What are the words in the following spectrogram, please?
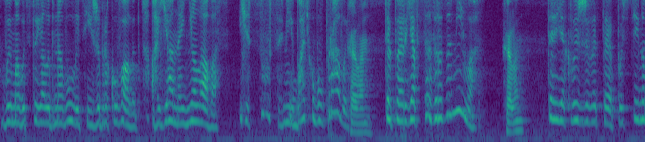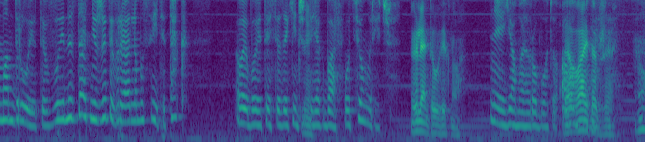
ви, мабуть, стояли б на вулиці і жебракували б, а я найняла вас. Ісусе, мій батько був правий. Хелен, Тепер я все зрозуміла. Хелен, Те, як ви живете, постійно мандруєте, ви не здатні жити в реальному світі, так? Ви боїтеся закінчити Ні. як бар. У цьому річ. гляньте у вікно. Ні, я маю роботу. А вам Давайте вже. Ну,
